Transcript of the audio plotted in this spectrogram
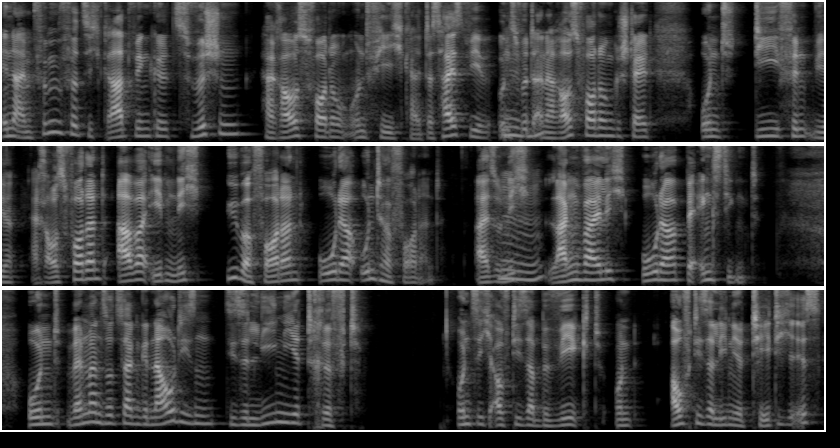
in einem 45-Grad-Winkel zwischen Herausforderung und Fähigkeit. Das heißt, wir, uns wird Mhm. eine Herausforderung gestellt und die finden wir herausfordernd, aber eben nicht überfordernd oder unterfordernd. Also nicht Mhm. langweilig oder beängstigend. Und wenn man sozusagen genau diesen, diese Linie trifft und sich auf dieser bewegt und auf dieser Linie tätig ist,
